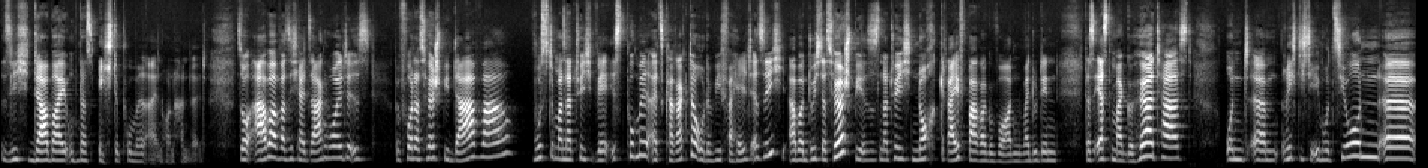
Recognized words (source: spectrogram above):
sich dabei um das echte Pummeleinhorn handelt. So, aber was ich halt sagen wollte ist, bevor das Hörspiel da war, wusste man natürlich, wer ist Pummel als Charakter oder wie verhält er sich. Aber durch das Hörspiel ist es natürlich noch greifbarer geworden, weil du den das erste Mal gehört hast und ähm, richtig die Emotionen äh,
